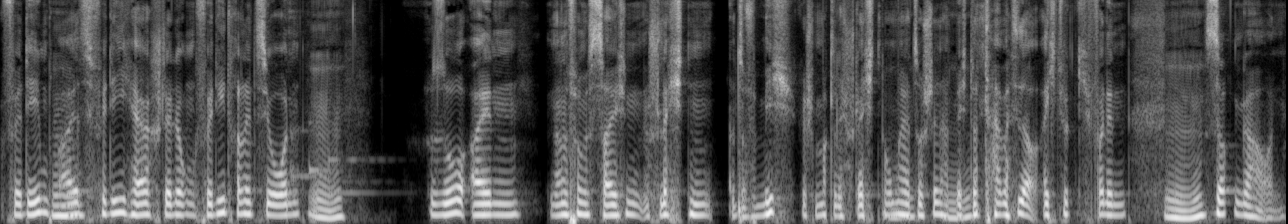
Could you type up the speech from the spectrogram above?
für den Preis, für die Herstellung, für die Tradition, Mhm. so einen, in Anführungszeichen, schlechten, also für mich geschmacklich schlechten Rum herzustellen, hat mich dann teilweise auch echt wirklich von den Mhm. Socken gehauen.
